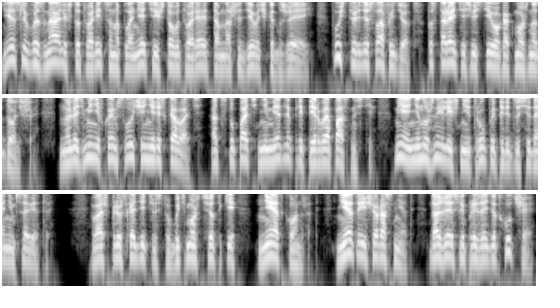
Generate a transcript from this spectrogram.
Если бы вы знали, что творится на планете и что вытворяет там наша девочка Джей, пусть Твердислав идет. Постарайтесь вести его как можно дольше. Но людьми ни в коем случае не рисковать. Отступать немедля при первой опасности. Мне не нужны лишние трупы перед заседанием совета. Ваше превосходительство, быть может, все-таки... Нет, Конрад. Нет и еще раз нет. Даже если произойдет худшее,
